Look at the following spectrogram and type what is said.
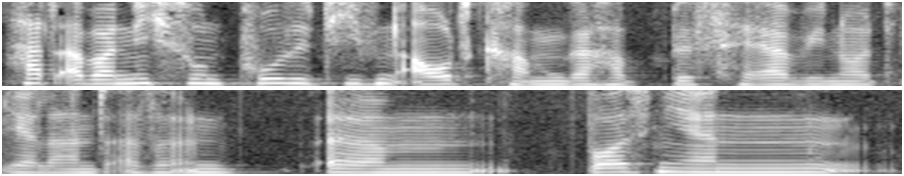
hat aber nicht so einen positiven Outcome gehabt bisher wie Nordirland. Also in ähm, Bosnien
